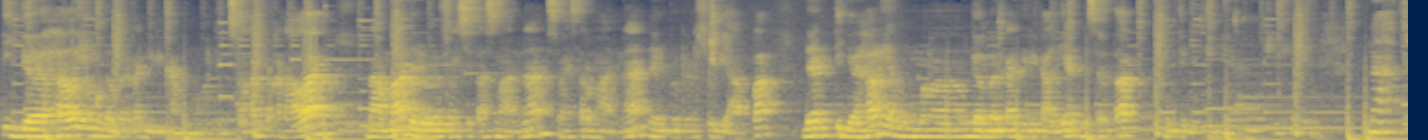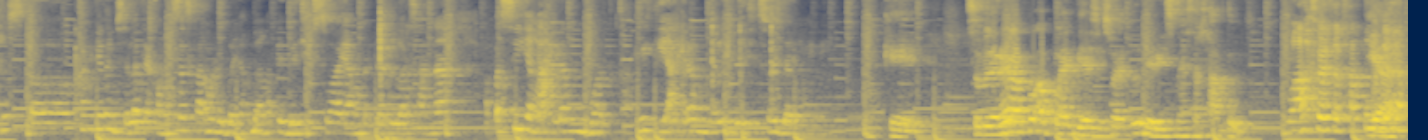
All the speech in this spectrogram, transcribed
tiga hal yang menggambarkan diri kamu. Gitu. Misalkan perkenalan, nama dari universitas mana, semester mana, dari program studi apa, dan tiga hal yang menggambarkan diri kalian beserta bukti-buktinya. Nah, terus uh, kan kita bisa lihat ya, kamu sekarang udah banyak banget ya beasiswa yang beredar di luar sana. Apa sih yang akhirnya membuat Kak Kiki akhirnya memilih beasiswa jarum ini? Oke, sebenarnya aku apply beasiswa itu dari semester 1 Wah, semester 1 Iya. udah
